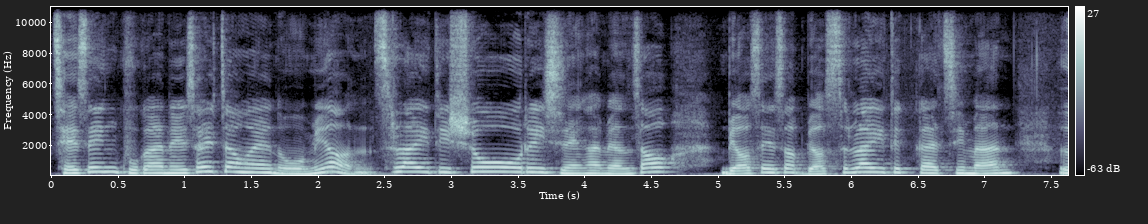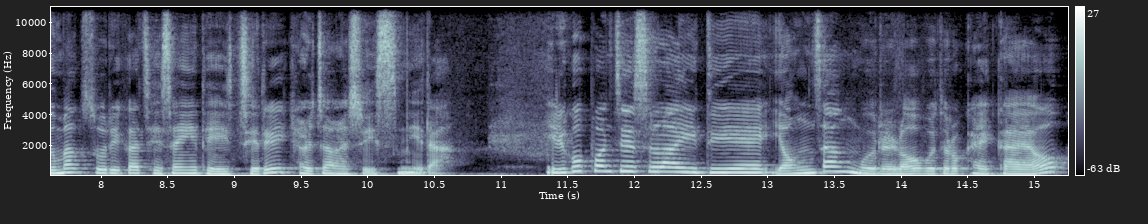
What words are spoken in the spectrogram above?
재생 구간을 설정해 놓으면 슬라이드 쇼를 진행하면서 몇에서 몇 슬라이드까지만 음악 소리가 재생이 될지를 결정할 수 있습니다. 일곱 번째 슬라이드에 영상물을 넣어보도록 할까요?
